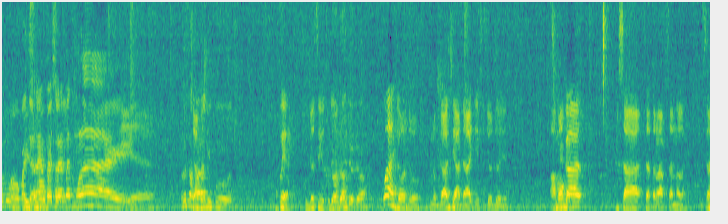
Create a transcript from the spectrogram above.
kamu nggak mau pacaran, nggak mau pacaran. Diserempet-serempet mulai. Iya. Terus apa Siapa lagi put? Apa ya? Udah sih itu. Jodoh jodoh. Wah jodoh. Mudah-mudahan sih ada aja sih jodoh ya. Semoga bisa bisa terlaksana lah. Bisa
